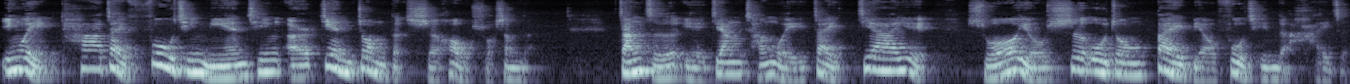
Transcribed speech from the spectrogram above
因为他在父亲年轻而健壮的时候所生的。长子也将成为在家业所有事务中代表父亲的孩子。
